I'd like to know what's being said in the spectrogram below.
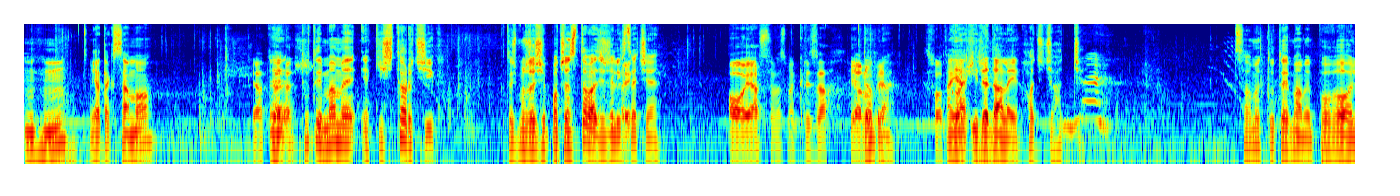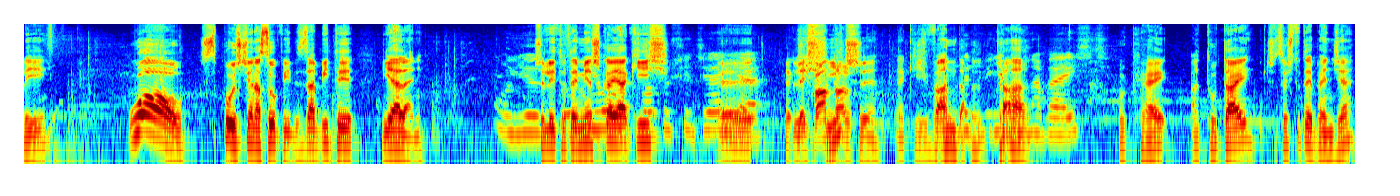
Mhm, ja tak samo. Ja E, też. tutaj mamy jakiś torcik. Ktoś może się poczęstować, jeżeli Ej, chcecie. O, ja sobie wezmę gryza. Ja Dobra. lubię. A Słodkości. ja idę dalej. Chodźcie, chodźcie. Co my tutaj mamy? Powoli. Wow! Spójrzcie na sufit. Zabity jeleń. O Jezu, Czyli tutaj miło, mieszka jakiś, Co tu się E, dzieje? Jakiś wandal. leśniczy. Jakiś Te wandal. drzwi nie Tak. można wejść. Okej. A tutaj? Czy coś tutaj będzie?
